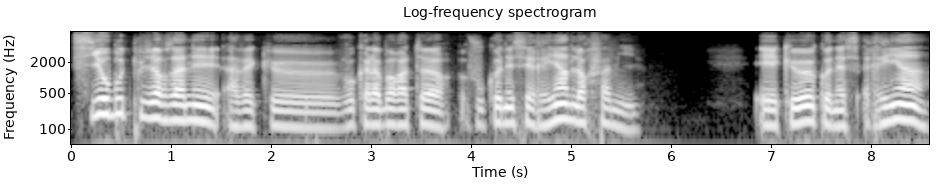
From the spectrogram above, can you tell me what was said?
Si au bout de plusieurs années, avec vos collaborateurs, vous connaissez rien de leur famille et qu'eux connaissent rien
